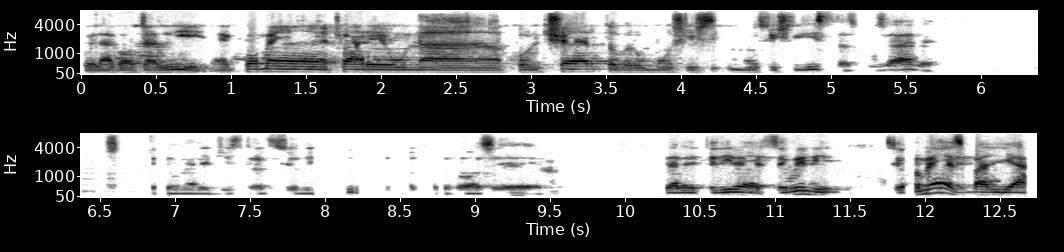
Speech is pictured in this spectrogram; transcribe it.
quella cosa lì. È come fare un concerto per un music- musicista, scusate, una registrazione di tutte cose veramente diverse. Quindi, secondo me è sbagliato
